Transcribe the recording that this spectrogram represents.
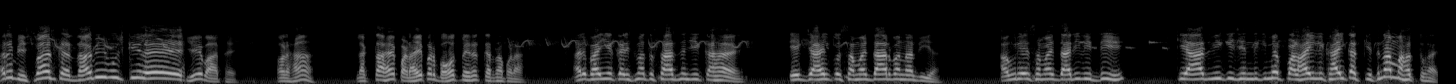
अरे विश्वास करना भी मुश्किल है। ये बात है। और हाँ लगता है पढ़ाई पर बहुत मेहनत करना पड़ा। अरे भाई ये करिश्मा तो साधना जी कहा है। एक जाहिल को समझदार बना दिया। और ये समझदारी भी दी कि आदमी की ज़िंदगी में पढ़ाई लिखाई का कितना महत्व है।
